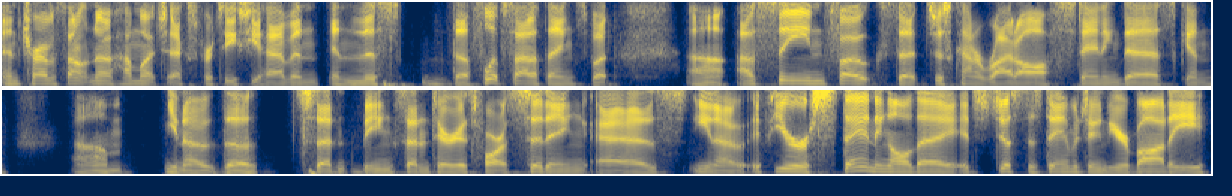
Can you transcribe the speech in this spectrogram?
and Travis, I don't know how much expertise you have in in this the flip side of things, but uh, I've seen folks that just kind of write off standing desk and um, you know the sed- being sedentary as far as sitting as you know if you're standing all day, it's just as damaging to your body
